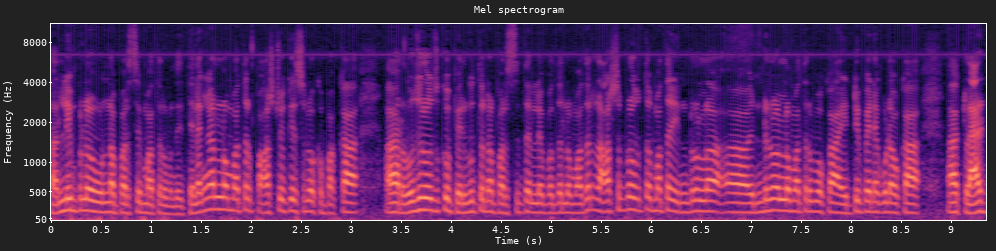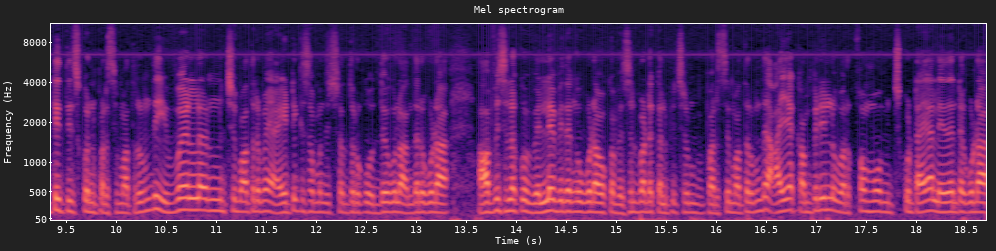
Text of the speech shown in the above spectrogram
సల్లింపులో ఉన్న పరిస్థితి మాత్రం ఉంది. తెలంగాణలో మాత్రం పాజిటివ్ కేసులు ఒక పక్క రోజు రోజుకు పెరుగుతున్న పరిస్థితుల నేపథ్యంలో మాత్రం రాష్ట్ర ప్రభుత్వం మాత్రం ఇన్ని రోజుల ఇన్ని రోజుల్లో మాత్రం ఒక ఐటీ పైన కూడా ఒక క్లారిటీ తీసుకునే పరిస్థితి మాత్రం ఉంది. ఇవాళ నుంచి మాత్రమే ఐటీకి సంబంధించినంత వరకు ఉద్యోగులు అందరూ కూడా ఆఫీసులకు వెళ్ళే విధంగా కూడా ఒక వెసులుబాటు కల్పించిన పరిస్థితి మాత్రం ఉంది. ఆయా కంపెనీలు వర్క్ ఫ్రమ్ హోమ్ ఇచ్చుకుంటాయా? లేదంటే కూడా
